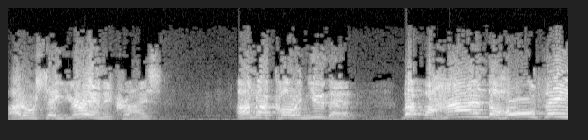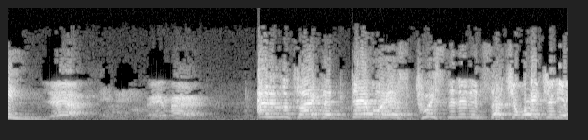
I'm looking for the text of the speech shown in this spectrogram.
I don't say you're Antichrist. I'm not calling you that. But behind the whole thing, Yeah. Amen. and it looks like the devil has twisted it in such a way till you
